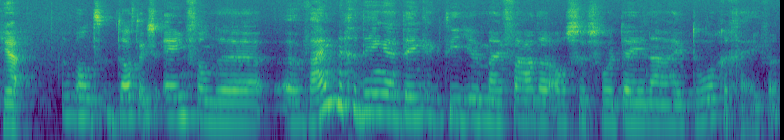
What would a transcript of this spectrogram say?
Ja, Want dat is een van de eh, weinige dingen, denk ik, die eh, mijn vader als een soort DNA heeft doorgegeven.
